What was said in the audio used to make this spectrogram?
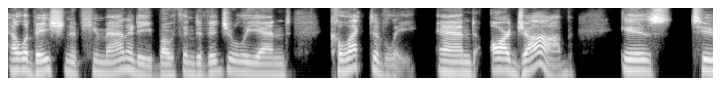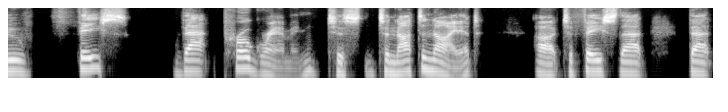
elevation of humanity, both individually and collectively. And our job is to face that programming, to, to not deny it, uh, to face that that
